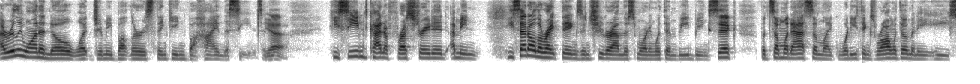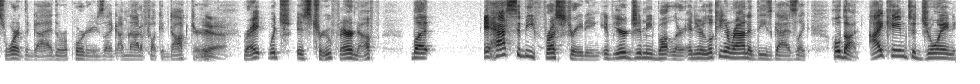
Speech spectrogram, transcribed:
I really want to know what Jimmy Butler is thinking behind the scenes. And Yeah. he seemed kind of frustrated. I mean, he said all the right things in shoot around this morning with Embiid being sick, but someone asked him like, "What do you think's wrong with him?" And he he swore at the guy, the reporter. He's like, "I'm not a fucking doctor." Yeah. Right, which is true, fair enough, but it has to be frustrating if you're Jimmy Butler and you're looking around at these guys like, "Hold on, I came to join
